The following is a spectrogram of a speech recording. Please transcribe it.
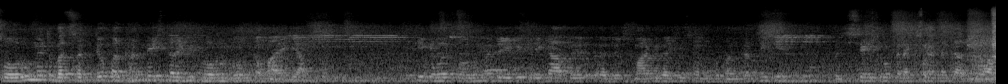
शोरूम में तो बच सकते हो, पर घर पे इस तरह की प्रॉब्लम बहुत कम आएगी आपको। ठीक है शोरूम में तो एक ही तरीका आप जो स्मार्ट डिवाइसेस हैं, उनको बंद कर दीजिए तो जिससे इनको कनेक्ट करना चाहते हो, आप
